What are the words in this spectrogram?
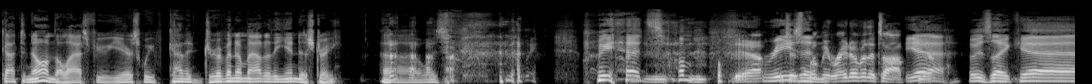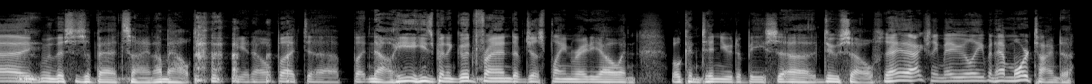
got to know him the last few years, we've kind of driven him out of the industry. Uh, was we had some Yeah. It Just reason put me right over the top. Yeah, it was like, yeah, well, this is a bad sign. I'm out, you know. But uh, but no, he he's been a good friend of Just Plane Radio, and will continue to be uh, do so. Actually, maybe we'll even have more time to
